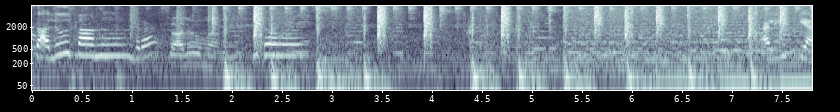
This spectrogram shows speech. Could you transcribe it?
Salud, mami. Gracias. Salud, mami. Alicia.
